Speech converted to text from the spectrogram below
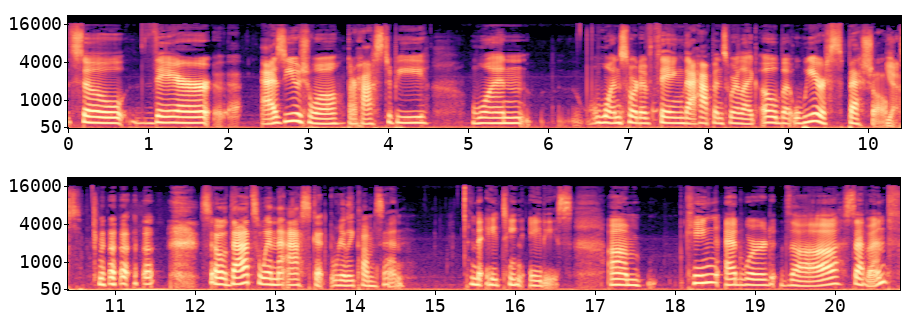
so there, as usual, there has to be one one sort of thing that happens where like, oh, but we're special. yes So that's when the ascot really comes in in the 1880s. Um, King Edward the Seventh,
